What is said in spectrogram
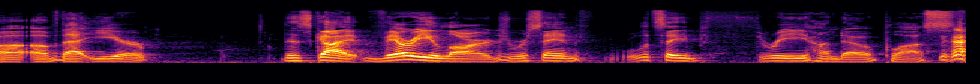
uh, of that year. This guy, very large. We're saying, let's say three hundo plus.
